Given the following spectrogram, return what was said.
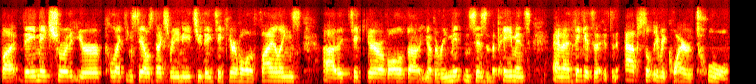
but they make sure that you're collecting sales tax where you need to. They take care of all the filings. Uh, they take care of all of the you know the remittances and the payments. And I think it's a it's an absolutely required tool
